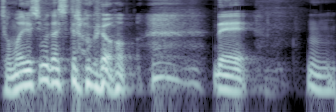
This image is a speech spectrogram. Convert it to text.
정말 열심히 가시더라고요. 네, 음,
